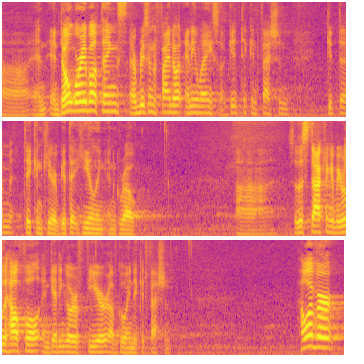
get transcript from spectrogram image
Uh, and, and don't worry about things. Everybody's going to find out anyway, so get to confession get them taken care of, get that healing and grow. Uh, so this doctrine can be really helpful in getting over fear of going to confession. However,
